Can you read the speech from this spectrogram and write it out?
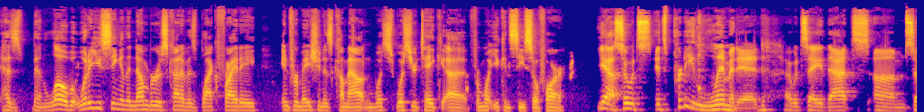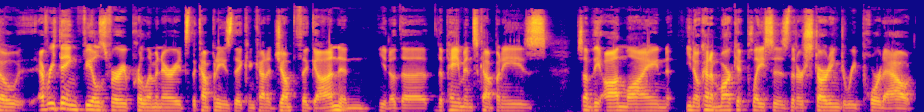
has been low. But what are you seeing in the numbers, kind of as Black Friday information has come out, and what's what's your take uh, from what you can see so far? Yeah, so it's it's pretty limited. I would say that's um, so everything feels very preliminary. It's the companies that can kind of jump the gun, and you know the the payments companies some of the online, you know, kind of marketplaces that are starting to report out.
